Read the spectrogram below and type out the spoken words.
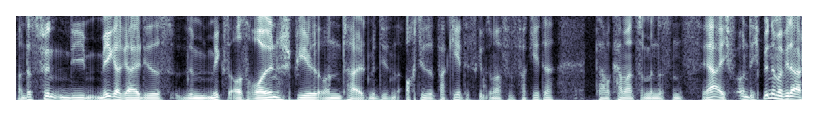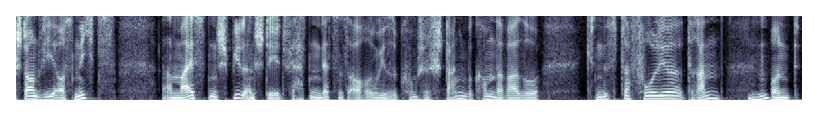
Und das finden die mega geil, dieses Mix aus Rollenspiel und halt mit diesen, auch diese Pakete, es gibt immer fünf Pakete, da kann man zumindestens ja, ich, und ich bin immer wieder erstaunt, wie aus nichts am meisten Spiel entsteht. Wir hatten letztens auch irgendwie so komische Stangen bekommen, da war so Knisterfolie dran und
